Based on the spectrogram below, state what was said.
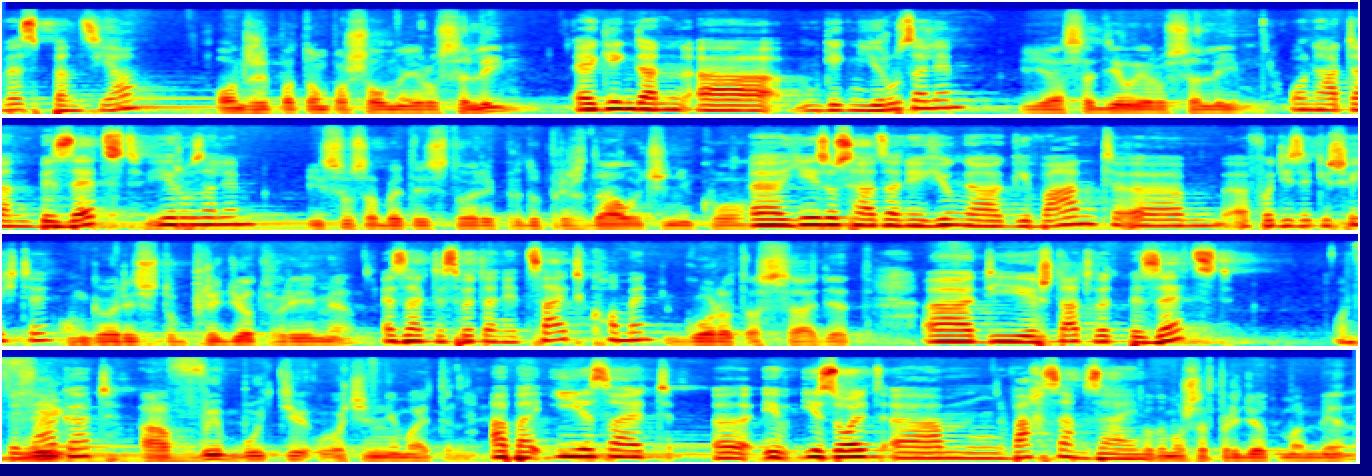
Vespasian. он же потом пошел на Иерусалим Er ging dann äh, gegen Jerusalem и осадил Иерусалим. und hat dann besetzt Jerusalem. Иисус об этой истории предупреждал учеников. Äh, Jesus hat seine Jünger gewarnt ähm, vor dieser Geschichte. Он говорит, что придет время, Er sagt, es wird eine Zeit kommen, город осадят, äh, die Stadt wird besetzt Und belagert. а вы Aber ihr seid, äh, ihr, ihr sollt ähm, wachsam sein, момент,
